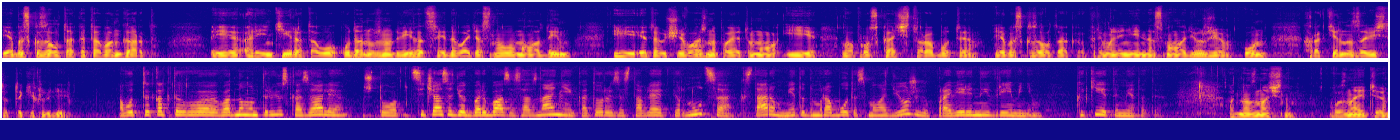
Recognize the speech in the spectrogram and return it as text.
я бы сказал так, это авангард и ориентира того, куда нужно двигаться и давать основу молодым. И это очень важно, поэтому и вопрос качества работы, я бы сказал так, прямолинейно с молодежью, он характерно зависит от таких людей. А вот как-то в, одном интервью сказали, что сейчас идет борьба за сознание, которая заставляет вернуться к старым методам работы с молодежью, проверенные временем. Какие это методы? Однозначно. Вы знаете,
